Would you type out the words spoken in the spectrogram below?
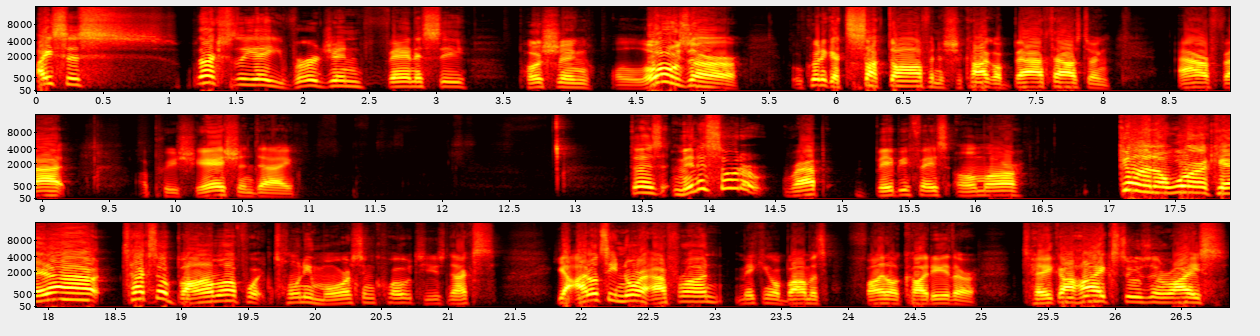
ISIS was actually a virgin fantasy pushing a loser who couldn't get sucked off in a Chicago bathhouse during Arafat Appreciation Day. Does Minnesota rep babyface Omar gonna work it out? Text Obama for Toni Morrison quote to use next. Yeah, I don't see Nora Ephron making Obama's final cut either. Take a hike, Susan Rice.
